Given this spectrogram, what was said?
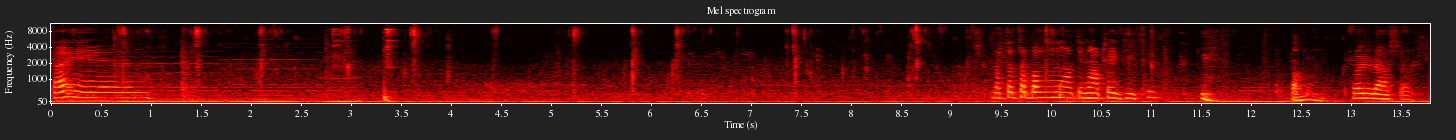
Kain! Natatabang yung mga tinapay dito. Tabang. Walang lasa.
